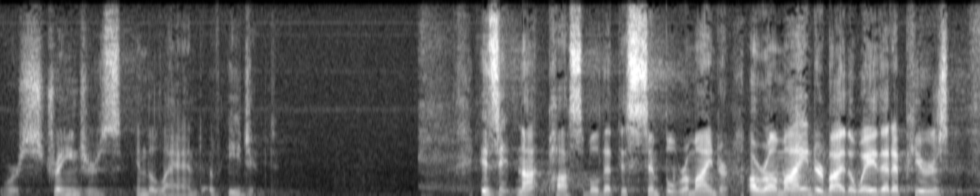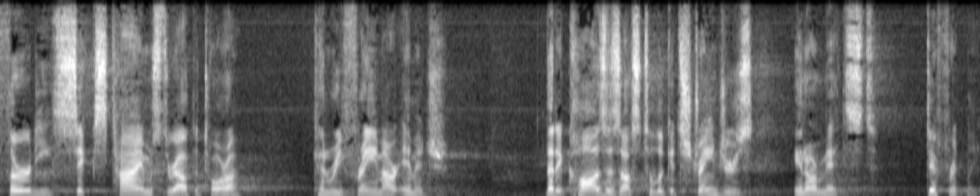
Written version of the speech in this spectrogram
were strangers in the land of Egypt. Is it not possible that this simple reminder, a reminder, by the way, that appears 36 times throughout the Torah, can reframe our image? That it causes us to look at strangers in our midst differently.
